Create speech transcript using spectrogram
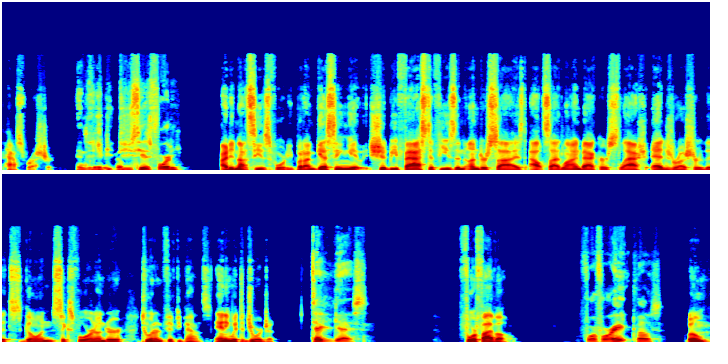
pass rusher and did you, did you see his 40 I did not see his 40, but I'm guessing it should be fast if he's an undersized outside linebacker slash edge rusher that's going six four and under 250 pounds. And he went to Georgia. Take a guess. 450. 448, close. Boom.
